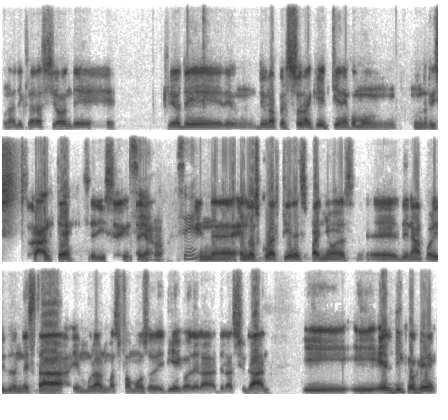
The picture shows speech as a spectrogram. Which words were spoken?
una declaración de, creo, de, de, una persona que tiene como un, un restaurante, se dice en italiano, En, eh, en, los cuarteles españoles eh, de Nápoles, donde está el mural más famoso de Diego de la, de la ciudad. Y, y, él dijo que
